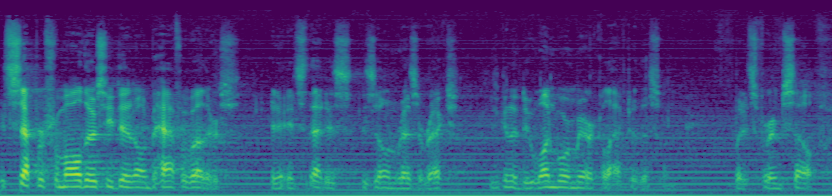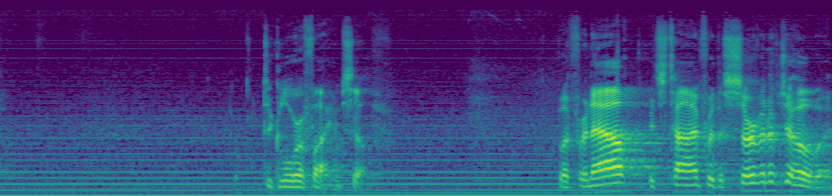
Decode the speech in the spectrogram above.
It's separate from all those he did on behalf of others. It's that is his own resurrection. He's going to do one more miracle after this one, but it's for himself to glorify himself. But for now, it's time for the servant of Jehovah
